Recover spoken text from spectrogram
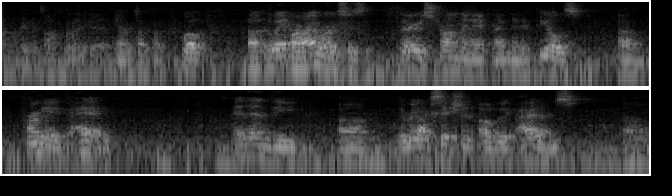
I can talk about it. You haven't talked about. Well, uh, the way MRI works is very strong magnetic fields um, permeate the head, and then the um, the relaxation of the atoms, um,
